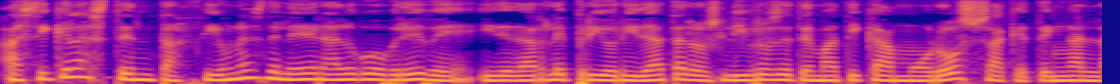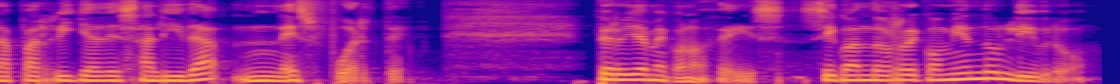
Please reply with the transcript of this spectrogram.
así que las tentaciones de leer algo breve y de darle prioridad a los libros de temática amorosa que tengan la parrilla de salida mm, es fuerte. Pero ya me conocéis. Si cuando os recomiendo un libro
